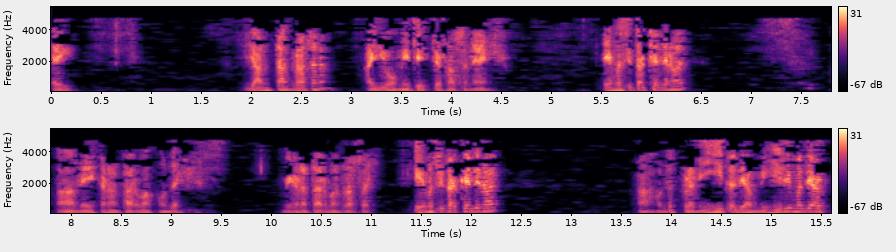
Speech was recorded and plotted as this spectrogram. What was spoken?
එයි. යන්තම් රසන අයියෝ මේක එච්ච රස නැහැ. එහෙම සිතක් හැදෙනවද? ආ මේක නම් තරමක් හොඳයි. මේක නම් තරමක් රසයි. එහෙම සිතක් හැදෙනවද? ආ හොඳ ප්‍රණීත දෙයක් මිහිරිම දෙයක්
